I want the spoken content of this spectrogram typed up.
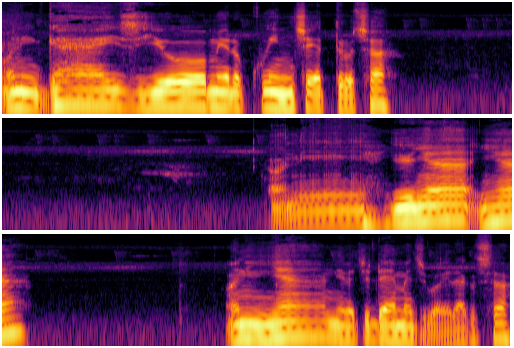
अनि गाइज यो मेरो क्विन चाहिँ यत्रो छ। अनि यो यहाँ यहाँ। अनि यहाँनिर चाहिँ ड्यामेज भइरहेको छ।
